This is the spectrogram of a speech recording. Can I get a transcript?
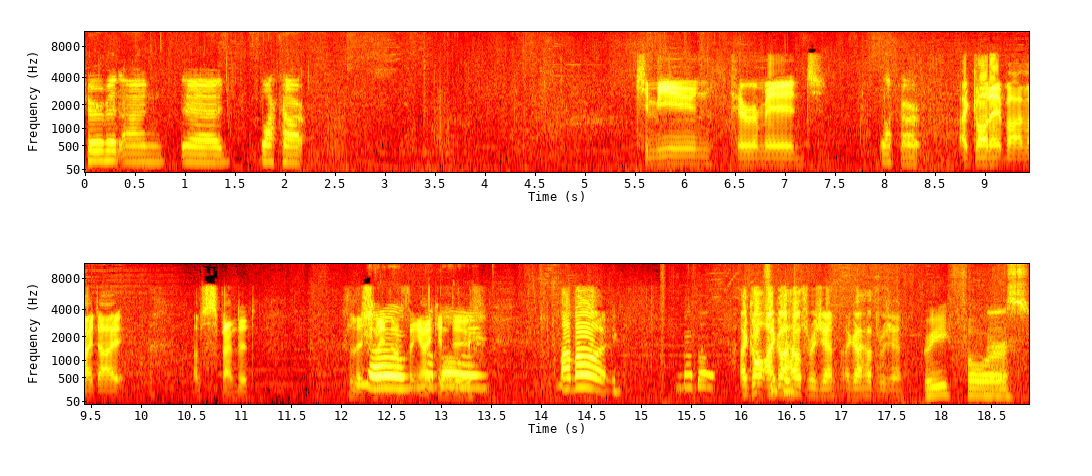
Pyramid, and uh, Blackheart. Commune, pyramid. Blackheart. I got it, but I might die. I'm suspended. Literally No, nothing I can boy, do. My boy. My boy. I got. I got health regen. I got health regen. Three, four, Nice.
